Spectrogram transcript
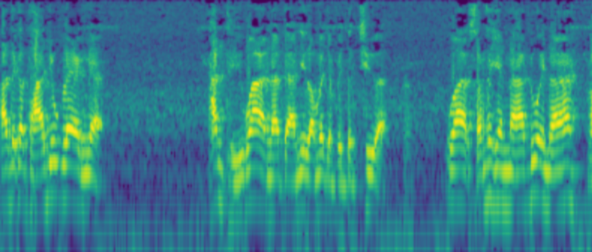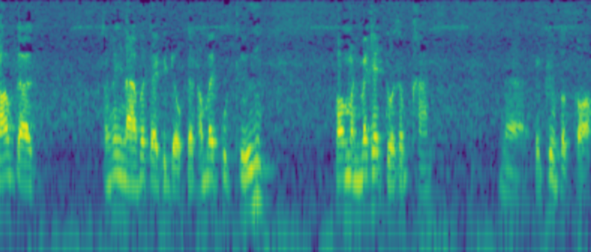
อัตถกถายุคแรกเนี่ย ท่านถือว่านะแต่อันนี้เราไม่จำเป็นต้องเชื่อ ว่าสังคยนาด้วยนะ พร้อมกับสังคยนาพระไตรปิฎกแต่เขาไม่พูดถึง เพราะมันไม่ใช่ตัวสำคัญนะเป็นเครื่องประกอบ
